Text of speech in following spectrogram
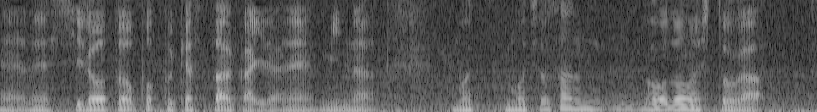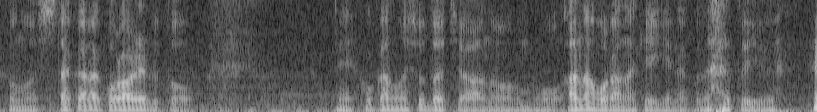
えね、素人ポッドキャスター界でねみんなももちおさんほどの人がその下から来られるとね、他の人たちはあのもう穴掘らなきゃいけなくなるという。え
